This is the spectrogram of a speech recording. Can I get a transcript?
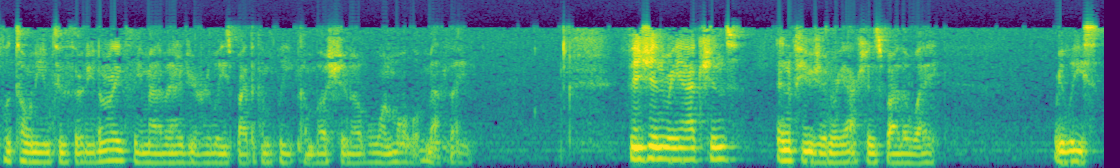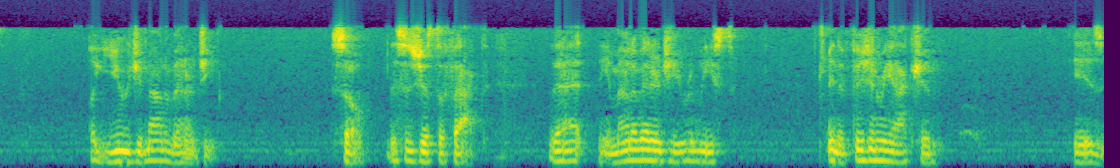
plutonium-239 to the amount of energy released by the complete combustion of one mole of methane. Fission reactions and fusion reactions, by the way, release a huge amount of energy. So, this is just a fact that the amount of energy released in a fission reaction is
